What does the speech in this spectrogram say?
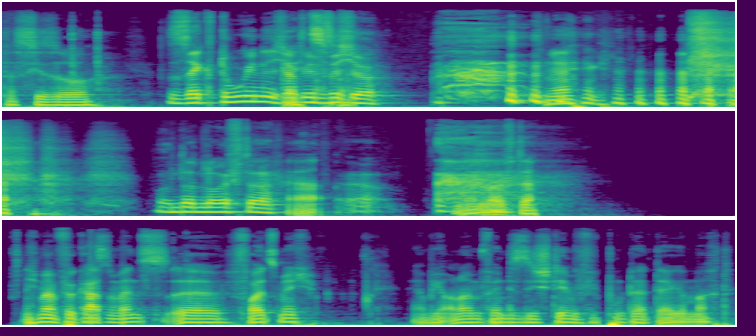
Dass sie so. Sack du ihn, ich hab ihn sicher. ja, genau. und dann läuft er. Ja. ja. Dann läuft er. Ich meine, für Carson Wentz äh, freut's mich. Habe ich auch noch im Fantasy stehen. Wie viele Punkte hat der gemacht?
